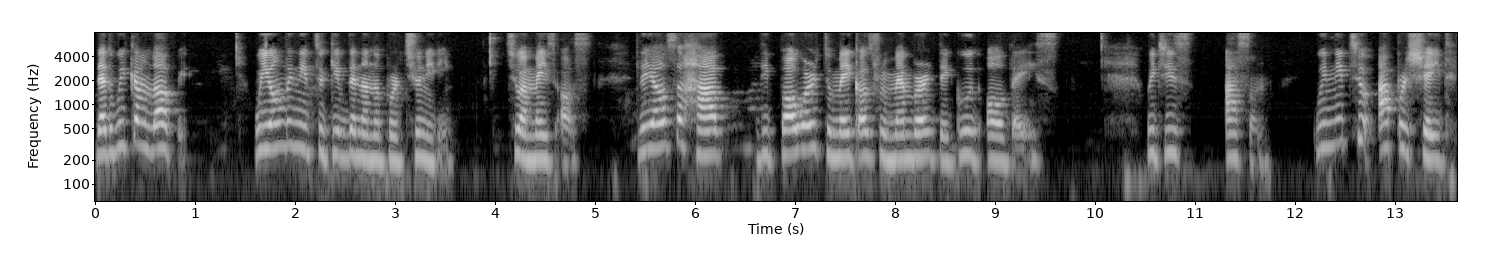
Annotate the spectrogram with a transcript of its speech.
that we can love. We only need to give them an opportunity to amaze us. They also have the power to make us remember the good old days, which is awesome. We need to appreciate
